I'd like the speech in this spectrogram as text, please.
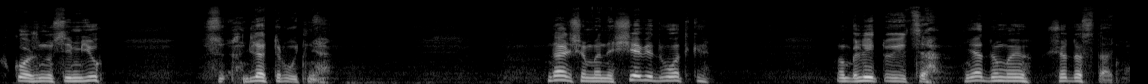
в кожну сім'ю для трутня. Далі в мене ще відводки. Облітується я думаю, що достатньо.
